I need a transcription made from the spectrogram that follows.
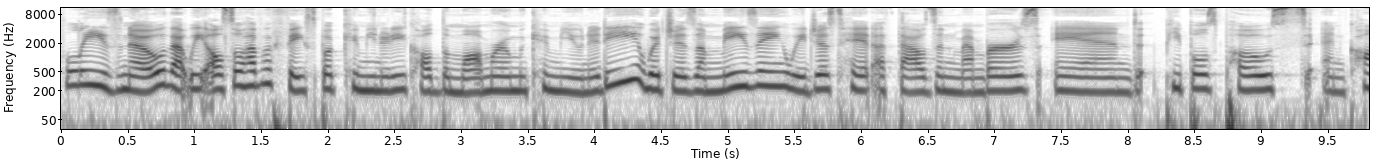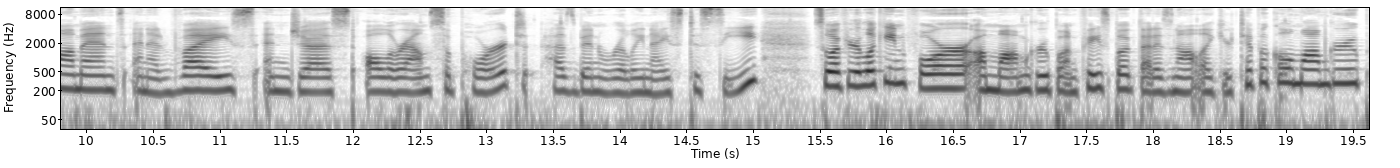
Please know that we also have a Facebook community called the Mom Room Community, which is amazing. We just hit a thousand members, and people's posts and comments and advice and just all around support has been really nice to see. So, if you're looking for a mom group on Facebook that is not like your typical mom group,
